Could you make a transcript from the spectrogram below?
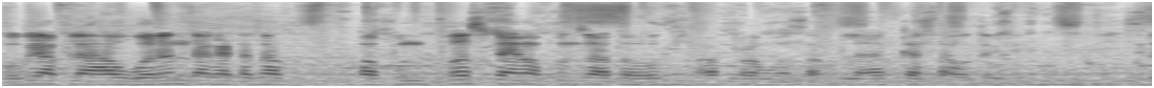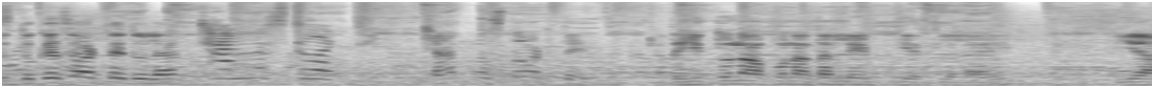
बघूया आपला हा वरंदा घाटाचा आपण फर्स्ट टाइम आपण जात आहोत. हा प्रवास आपला कसा होतोय? ते तर तू कसं वाटतंय तुला? छान मस्त वाटते छान मस्त वाटते आता इथून आपण आता लेफ्ट घेतलेला आहे. या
